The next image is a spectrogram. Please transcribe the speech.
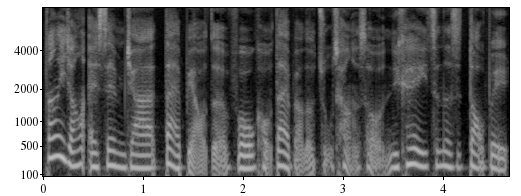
当你讲到 S M 加代表的 vocal 代表的主唱的时候，你可以真的是倒背，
